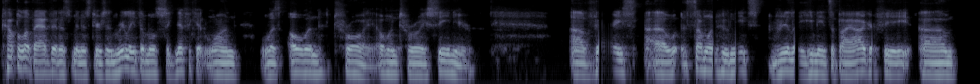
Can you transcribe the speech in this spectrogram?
couple of Adventist ministers, and really the most significant one was Owen Troy, Owen Troy Sr. Uh, very uh, someone who needs really he needs a biography. Um,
